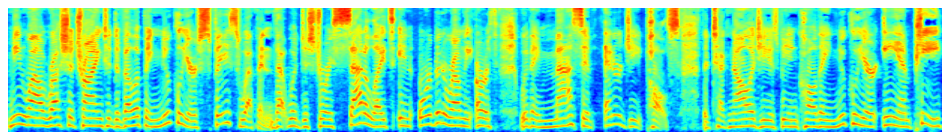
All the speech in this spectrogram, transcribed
Meanwhile, Russia trying to develop a nuclear space weapon that would destroy satellites in orbit around the Earth with a massive energy pulse. The technology is being called a nuclear EMP,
